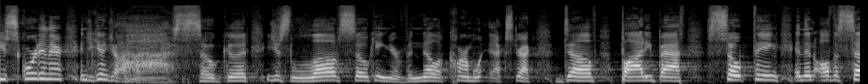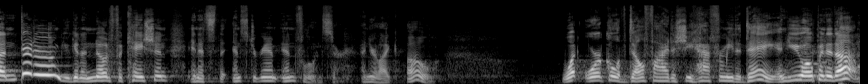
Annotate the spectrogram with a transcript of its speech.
you squirt in there and you get into ah so good. You just love soaking your vanilla caramel extract Dove body bath soap thing, and then all of a sudden, you get a notification, and it's the Instagram influencer, and you're like, oh what oracle of Delphi does she have for me today? And you open it up.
